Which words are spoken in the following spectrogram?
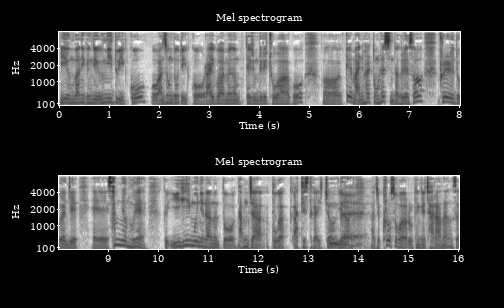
이 음반이 굉장히 의미도 있고 어, 완성도도 있고 라이브 하면은 대중들이 좋아하고 어, 꽤 많이 활동을 했습니다. 그래서 프렐류드가 이제 3년 후에 그 이희문이라는 또 남자 국악 아티스트가 있죠. 음, 네. 이런 아주 크로스오버를 굉장히 잘하는 그래서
